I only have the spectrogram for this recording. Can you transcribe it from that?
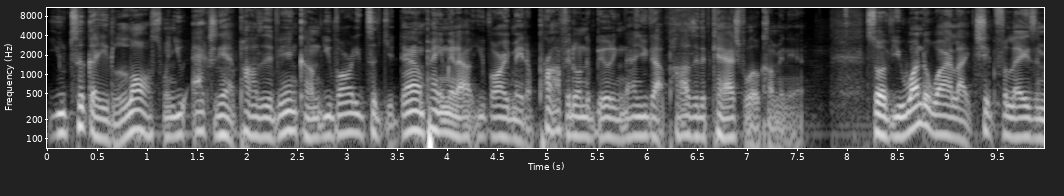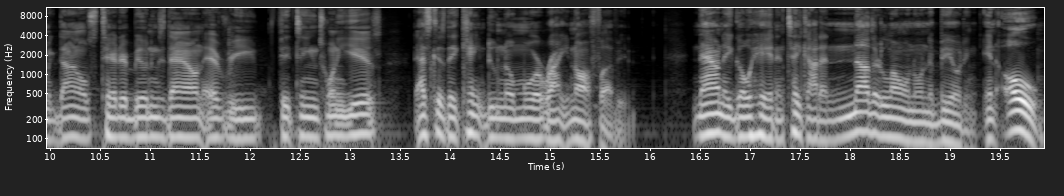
you took a loss when you actually had positive income. You've already took your down payment out. You've already made a profit on the building. Now you got positive cash flow coming in. So if you wonder why like chick-fil-a's and mcdonald's tear their buildings down every 15 20 years that's because they can't do no more writing off of it now they go ahead and take out another loan on the building and owe.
